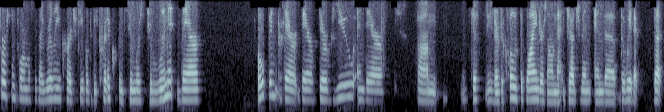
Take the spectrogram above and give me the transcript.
first and foremost is I really encourage people to be critical consumers to limit their open their their their view and their um, just you know to close the blinders on that judgment and the the way that that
